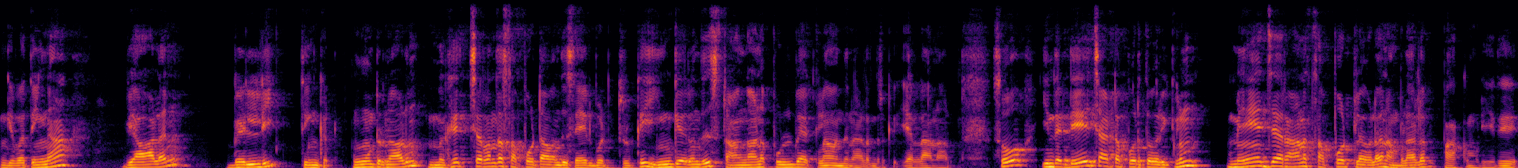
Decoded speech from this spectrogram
இங்கே பார்த்தீங்கன்னா வியாழன் வெள்ளி திங்கள் மூன்று நாளும் மிகச்சிறந்த சப்போர்ட்டாக வந்து செயல்பட்டுருக்கு. இங்கேருந்து ஸ்ட்ராங்கான புல் பேக்லாம் வந்து நடந்திருக்கு எல்லா நாளும். ஸோ இந்த டே சார்ட்டை பொறுத்த வரைக்கும் மேஜரான சப்போர்ட் லெவலை நம்மளால் பார்க்க முடியுது.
